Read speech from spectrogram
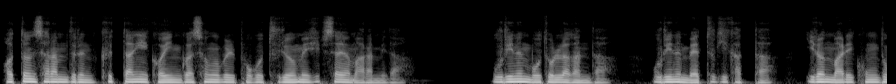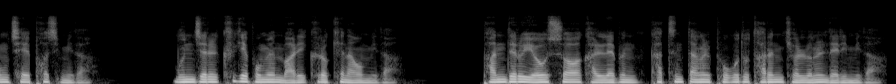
어떤 사람들은 그 땅의 거인과 성읍을 보고 두려움에 휩싸여 말합니다. 우리는 못 올라간다. 우리는 메뚜기 같다. 이런 말이 공동체에 퍼집니다. 문제를 크게 보면 말이 그렇게 나옵니다. 반대로 여호수아와 갈렙은 같은 땅을 보고도 다른 결론을 내립니다.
